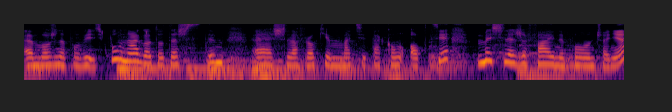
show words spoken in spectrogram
e, można powiedzieć, półnago, to też z tym szlafrokiem macie taką opcję. Myślę, że fajne połączenie.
